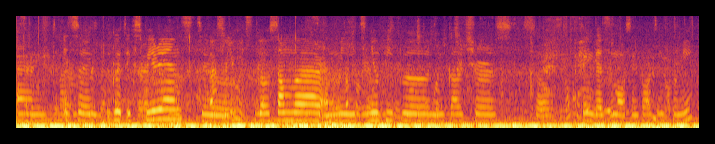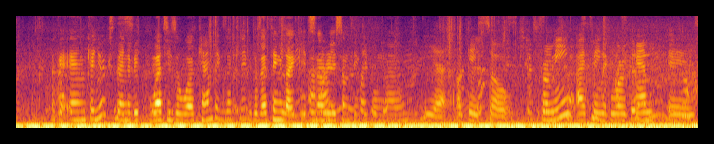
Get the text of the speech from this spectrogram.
and it's a good experience to go somewhere and meet new people, new cultures. So I think that's the most important for me. Okay, and can you explain a bit what is a work camp exactly? Because I think like it's not Uh-huh. really something people know. Yeah, okay, so for me, I think work camp is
